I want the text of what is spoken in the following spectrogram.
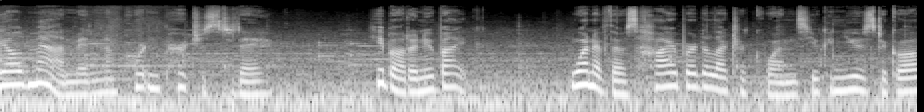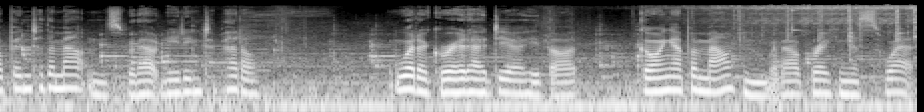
The old man made an important purchase today. He bought a new bike. One of those hybrid electric ones you can use to go up into the mountains without needing to pedal. What a great idea, he thought. Going up a mountain without breaking a sweat.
